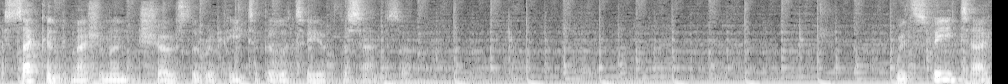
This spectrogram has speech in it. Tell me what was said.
A second measurement shows the repeatability of the sensor. With Speetec,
